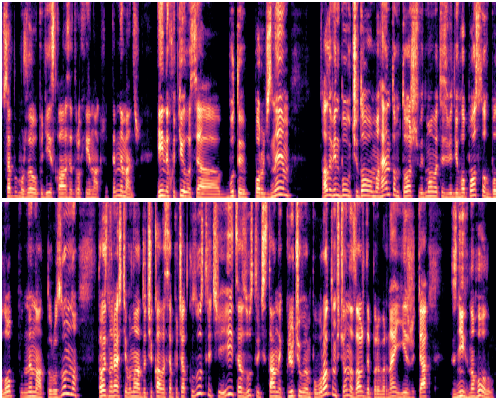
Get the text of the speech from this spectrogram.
все б, можливо, події склалися трохи інакше. Тим не менш, їй не хотілося бути поруч з ним, але він був чудовим агентом, тож відмовитись від його послуг було б не надто розумно. Та ось нарешті вона дочекалася початку зустрічі, і ця зустріч стане ключовим поворотом, що назавжди переверне її життя з ніг на голову.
